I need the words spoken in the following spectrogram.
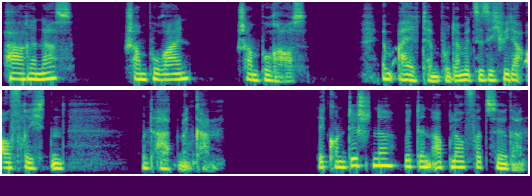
Haare nass, Shampoo rein, Shampoo raus. Im Eiltempo, damit sie sich wieder aufrichten und atmen kann. Der Conditioner wird den Ablauf verzögern.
